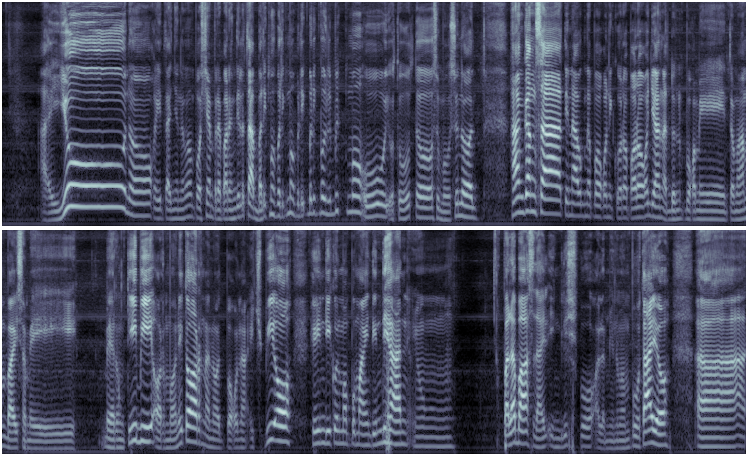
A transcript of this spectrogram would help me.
Ayun! No, kita nyo naman po. Siyempre, parang dilata. Balik mo, balik mo, balik, balik mo, balik mo. Uy, uto-uto, sumusunod. Hanggang sa tinawag na po ako ni Kura Paroko dyan at doon po kami tumambay sa may merong TV or monitor. Nanood po ako ng HBO. Hindi ko naman po maintindihan yung palabas dahil English po. Alam nyo naman po tayo. Ah...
